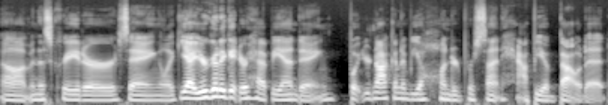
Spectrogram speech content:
um, and this creator saying like, yeah, you're going to get your happy ending, but you're not going to be a hundred percent happy about it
